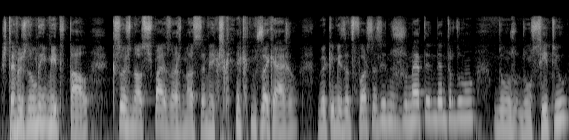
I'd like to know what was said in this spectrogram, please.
estamos num limite tal que são os nossos pais ou os nossos amigos que, que nos agarram uma camisa de forças e nos metem dentro de um, de um, de um sítio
